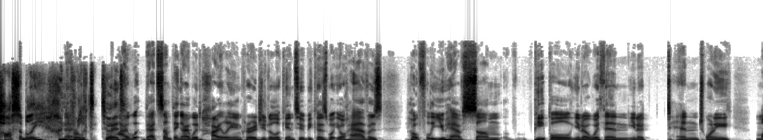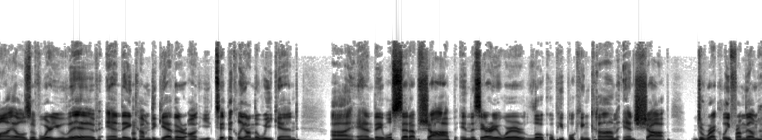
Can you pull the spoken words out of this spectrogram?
Possibly. I never looked into it. I would. That's something I would highly encourage you to look into because what you'll have is hopefully you have some people, you know, within you know 10, 20 miles of where you live, and they come together on typically on the weekend. Uh, and they will set up shop in this area where local people can come and shop directly from them.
